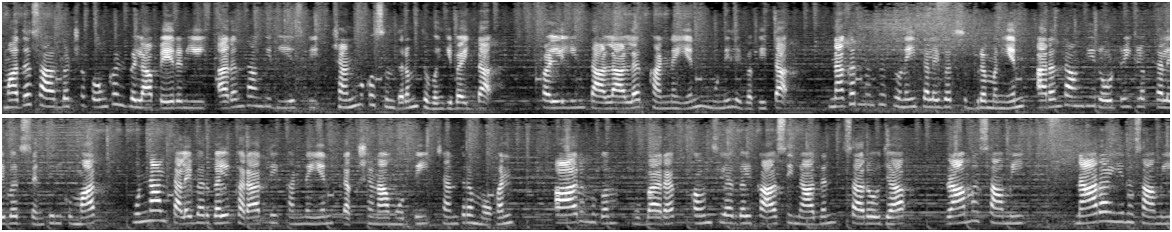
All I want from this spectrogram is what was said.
மத சார்பற்ற பொங்கல் விழா பேரணியை அறந்தாங்கி டிஎஸ்பி சண்முக சுந்தரம் துவங்கி வைத்தார். பள்ளியின் தாளாளர் கண்ணையன் முன்னிலை வகித்தார். நகர்மன்ற துணைத் தலைவர் சுப்பிரமணியன் அறந்தாங்கி ரோட்டரி கிளப் தலைவர் செந்தில்குமார் முன்னாள் தலைவர்கள் கராத்தே கண்ணையன் தக்ஷணாமூர்த்தி சந்திரமோகன் ஆறுமுகம் முபாரக் கவுன்சிலர்கள் காசிநாதன் சரோஜா ராமசாமி நாராயணசாமி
